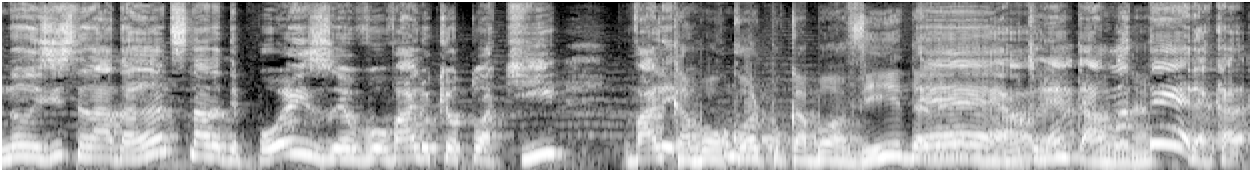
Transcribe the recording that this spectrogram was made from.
Não existe nada antes, nada depois, eu vou vale o que eu tô aqui, vale Acabou o como- corpo, acabou a vida, né? É, muito é, é limitado, né? matéria, cara.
